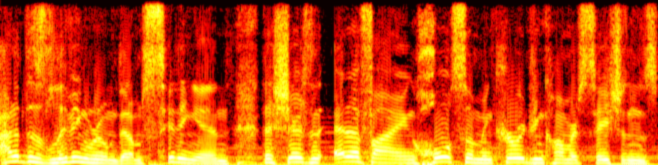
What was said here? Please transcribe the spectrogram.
out of this living room that I'm sitting in, that shares an edifying, wholesome, encouraging conversations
